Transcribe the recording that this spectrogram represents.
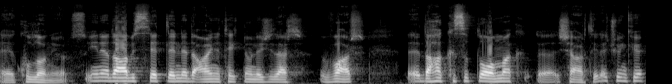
e, kullanıyoruz. Yine dağ bisikletlerinde de aynı teknolojiler var. E, daha kısıtlı olmak e, şartıyla. Çünkü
